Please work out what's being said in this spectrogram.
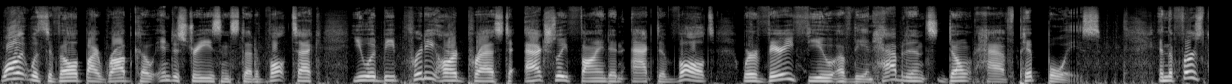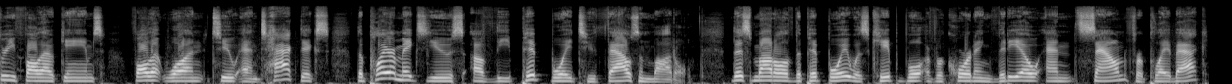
While it was developed by Robco Industries instead of Vault-Tec, you would be pretty hard pressed to actually find an active vault where very few of the inhabitants don't have Pip-Boys. In the first three Fallout games, Fallout 1, 2, and Tactics, the player makes use of the Pip-Boy 2000 model. This model of the Pip-Boy was capable of recording video and sound for playback,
